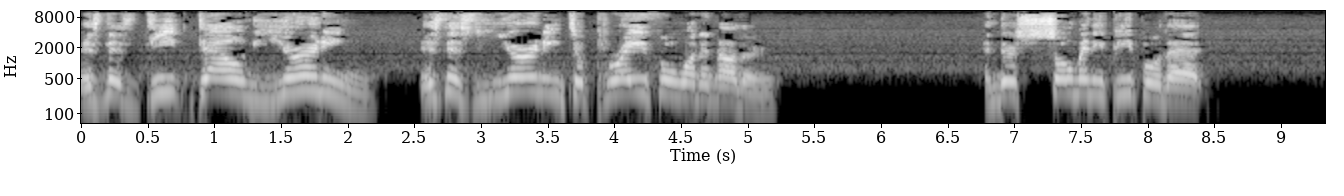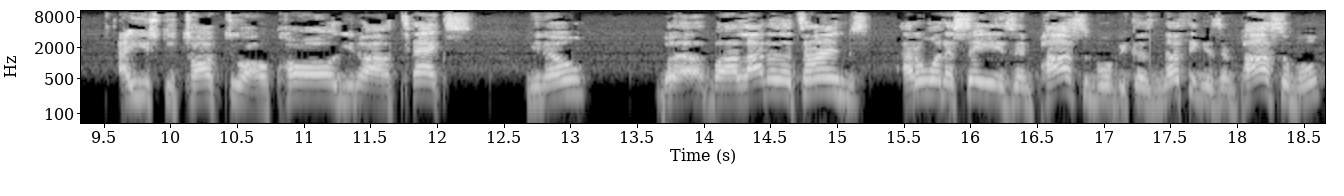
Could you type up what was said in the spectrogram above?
It's this deep down yearning. It's this yearning to pray for one another. And there's so many people that I used to talk to. I'll call, you know, I'll text, you know, but, but a lot of the times I don't want to say it's impossible because nothing is impossible,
